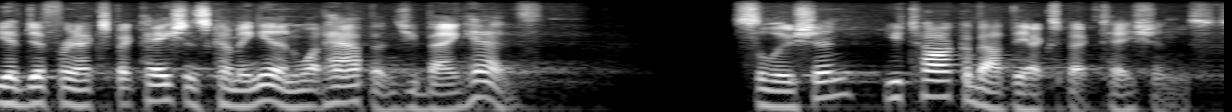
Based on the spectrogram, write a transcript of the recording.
you have different expectations coming in. What happens? You bang heads. Solution? You talk about the expectations.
